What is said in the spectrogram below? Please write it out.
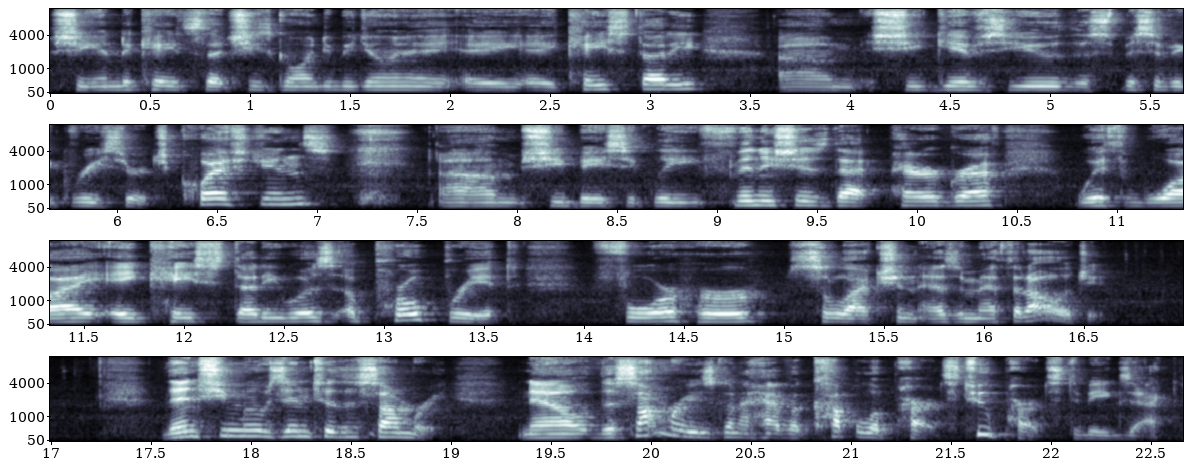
She indicates that she's going to be doing a, a, a case study. Um, she gives you the specific research questions. Um, she basically finishes that paragraph with why a case study was appropriate for her selection as a methodology. Then she moves into the summary. Now, the summary is going to have a couple of parts, two parts to be exact.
